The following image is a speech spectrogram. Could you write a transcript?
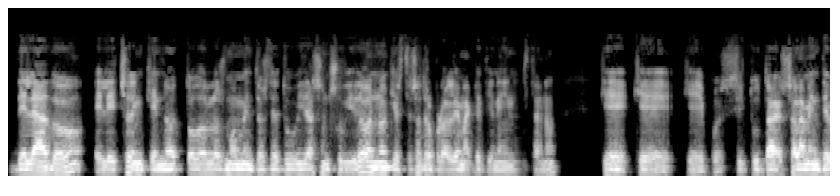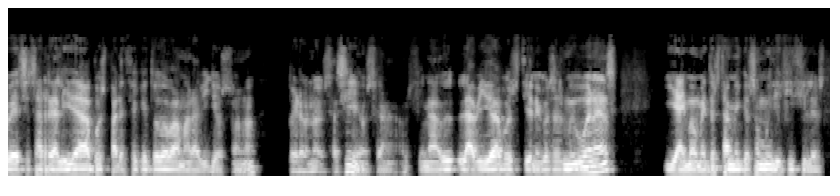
de lado el hecho en que no todos los momentos de tu vida son subidón, ¿no? Que este es otro problema que tiene Insta, ¿no? Que, que, que pues si tú solamente ves esa realidad, pues parece que todo va maravilloso, ¿no? Pero no es así, o sea, al final la vida pues tiene cosas muy buenas y hay momentos también que son muy difíciles.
